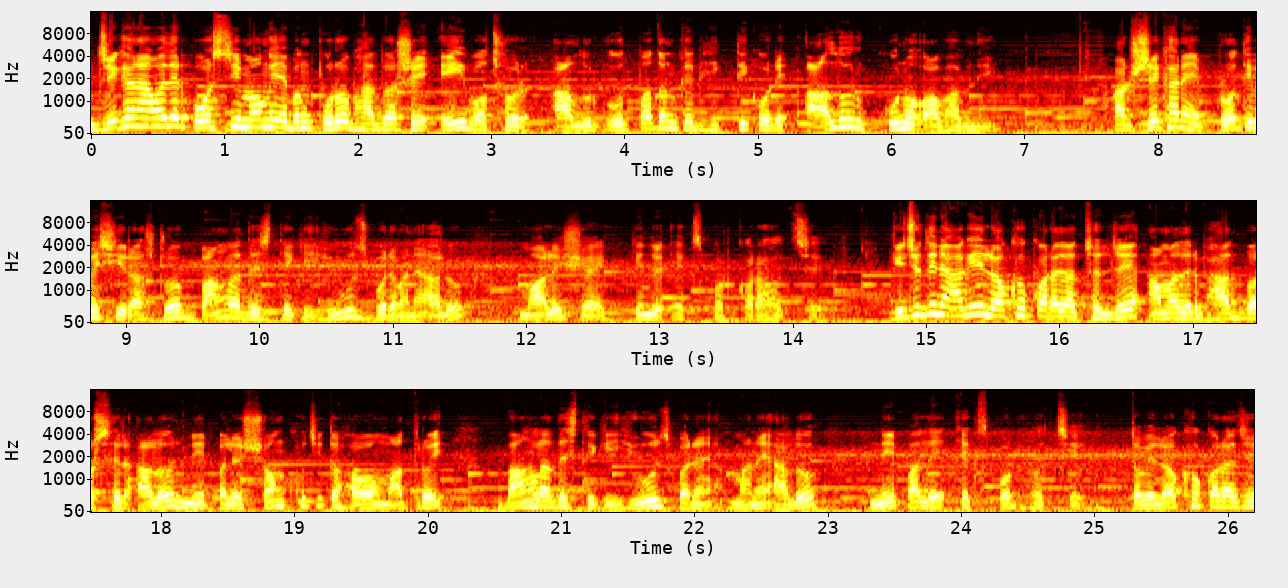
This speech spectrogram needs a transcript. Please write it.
যেখানে আমাদের পশ্চিমবঙ্গে এবং পুরো ভারতবর্ষে এই বছর আলুর উৎপাদনকে ভিত্তি করে আলুর কোনো অভাব নেই। আর সেখানে প্রতিবেশী রাষ্ট্র বাংলাদেশ থেকে হিউজ পরিমাণে আলু মালয়েশিয়ায় কিন্তু এক্সপোর্ট করা হচ্ছে। কিছুদিন আগেই লক্ষ্য করা যাচ্ছিল যে আমাদের ভারতবর্ষের আলো নেপালে সংকুচিত হওয়া মাত্রই বাংলাদেশ থেকে হিউজ মানে আলো নেপালে এক্সপোর্ট হচ্ছে। তবে লক্ষ্য করা যে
